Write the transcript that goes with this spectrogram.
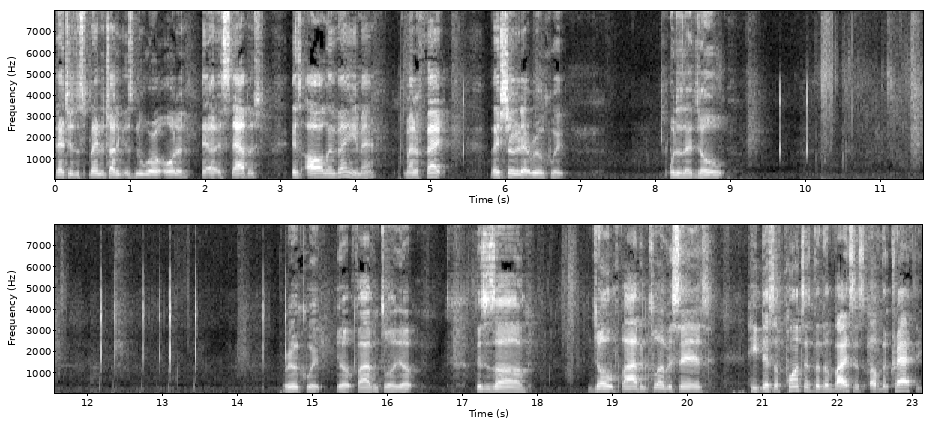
that you're displaying to try to get this new world order uh, established, it's all in vain, man. Matter of fact, let's show you that real quick. What is that, Job? Real quick. Yep, 5 and 12. Yep. This is uh Job 5 and 12. It says, He disappointed the devices of the crafty,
